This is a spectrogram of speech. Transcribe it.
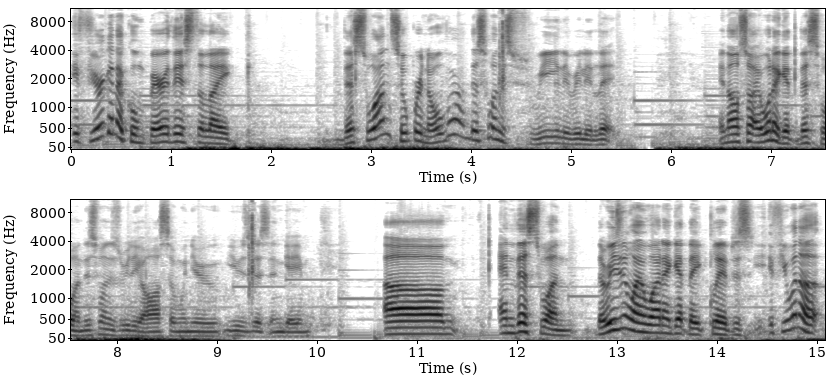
if you're gonna compare this to like this one, Supernova, this one is really, really lit. And also, I want to get this one. This one is really awesome when you use this in game. Um, and this one, the reason why I want to get the Eclipse is if you want to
